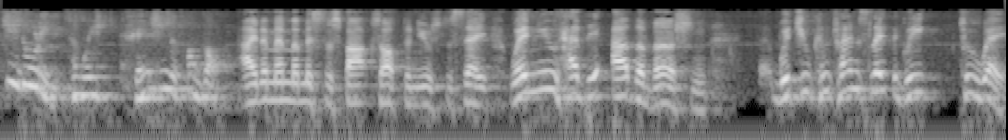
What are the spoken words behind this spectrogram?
基督里，成为全新的创造。 I remember Mr. Sparks often used to say, when you have the other version, which you can translate the Greek two ways,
